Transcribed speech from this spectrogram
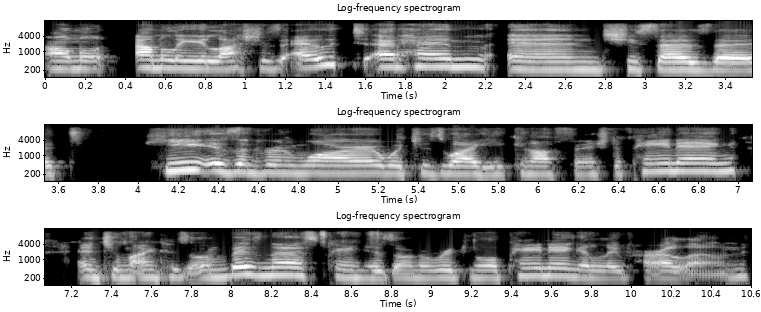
Am- Amelie lashes out at him and she says that he isn't Renoir, which is why he cannot finish the painting, and to mind his own business, paint his own original painting, and leave her alone.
